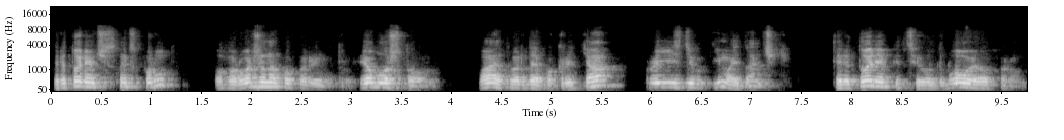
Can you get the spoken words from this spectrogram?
Територія очисних споруд огороджена по периметру і облаштована. Має тверде покриття проїздів і майданчиків. Територія під цілодобовою охороною.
